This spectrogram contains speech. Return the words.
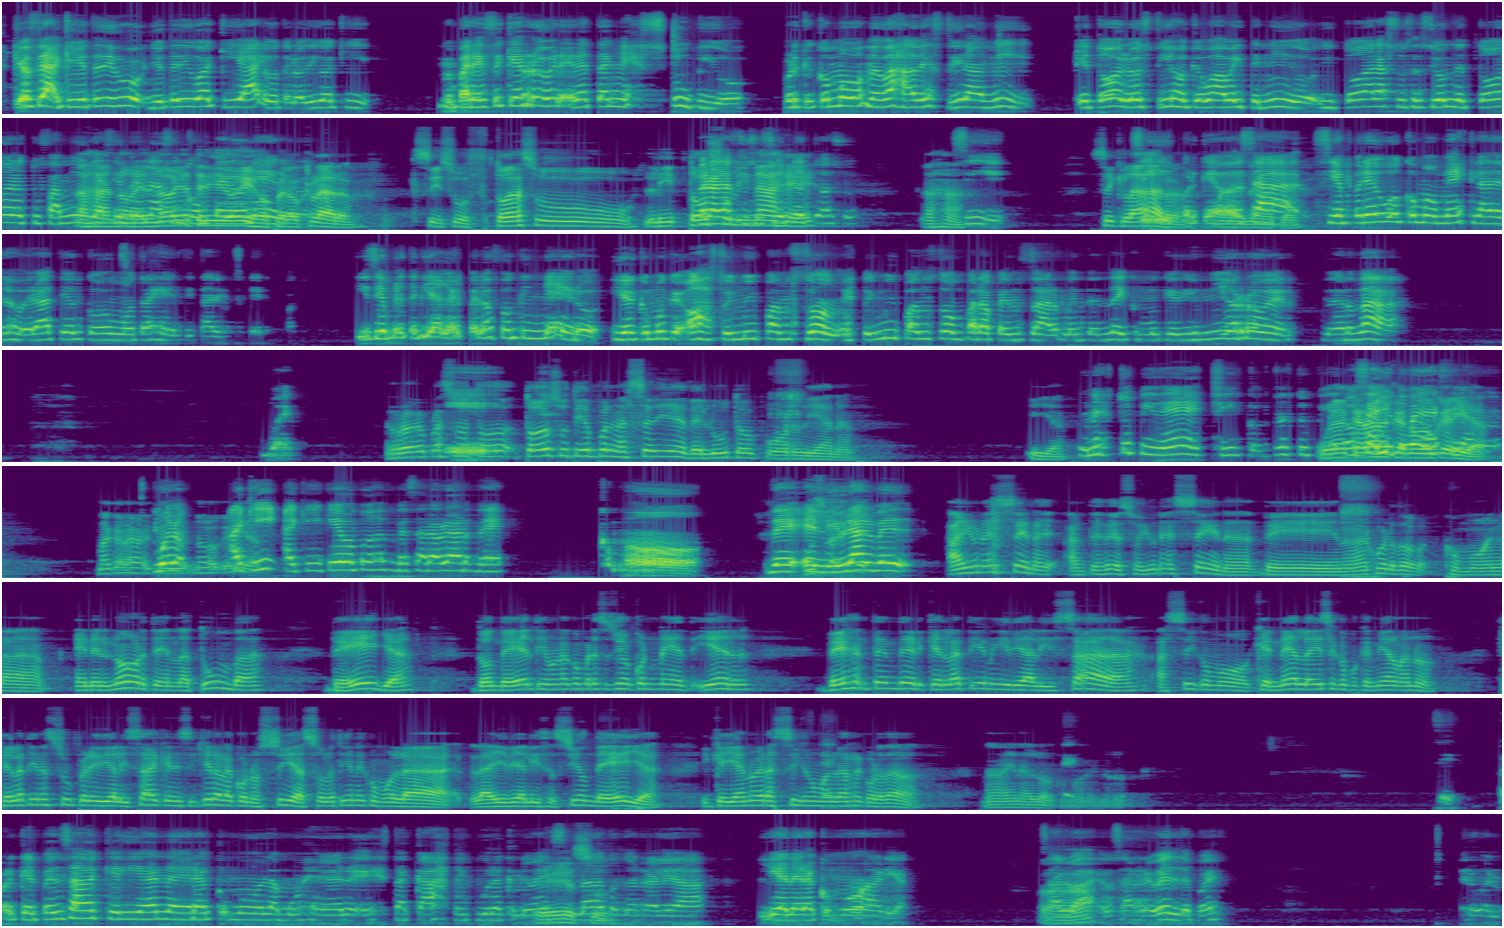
Que o sea, que yo te digo, yo te digo aquí algo, te lo digo aquí. Me parece que Robert era tan estúpido, porque cómo vos me vas a decir a mí que todos los hijos que vos habéis tenido y toda la sucesión de toda tu familia Ajá, no, siempre él no había con tenido hijos, pero claro. Sí, su, toda su. li- todo Pero su linaje. su- Ajá. Sí, Sí, claro. sí, porque, o Imagínate. sea, siempre hubo como mezcla de los Baratheon con otra gente y tal. y no siempre tenían el pelo fucking negro. Y es como que, ah, soy muy panzón, estoy muy panzón para pensar, ¿me entendéis? Como que, Dios mío, Robert, de verdad. Bueno, Robert pasó Y- todo, todo su tiempo en la serie de luto por Liana. Y ya. una estupidez, chicos, una estupidez. Una o sea, caraja yo que te voy no a lo quería. algo. Una cara que Bueno, no lo quería. Aquí, aquí que vamos a empezar a hablar de como de O el sea, libre albedrío. Hay una escena, antes de eso, hay una escena de, no me acuerdo, como en la, en el norte, en la tumba de ella, donde él tiene una conversación con Ned y él deja entender que él la tiene idealizada, así como que Ned le dice como que mi alma no, que él la tiene súper idealizada, que ni siquiera la conocía, solo tiene como la, la idealización de ella y que ya no era así como él la recordaba. No, vaina loco, vaina loco. Porque él pensaba que Liana era como la mujer esta casta y pura que no iba a decir Eso. nada, cuando en realidad Liana era como Ajá. salvaje, o sea, rebelde, pues. Pero bueno.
